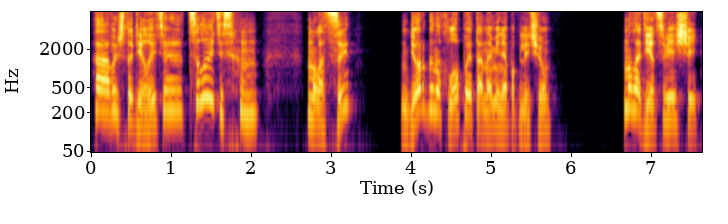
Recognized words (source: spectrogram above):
А вы что делаете? Целуетесь? Хм. Молодцы!» Дерганно хлопает она меня по плечу. «Молодец, вещий.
